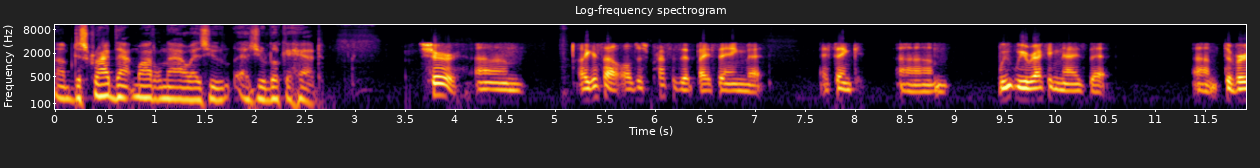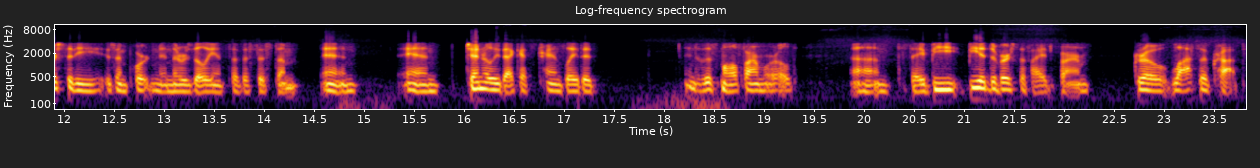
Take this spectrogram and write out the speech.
Um, describe that model now as you as you look ahead. Sure. Um, I guess I'll, I'll, just preface it by saying that I think um, we, we, recognize that um, diversity is important in the resilience of a system, and and generally that gets translated into the small farm world um, to say be be a diversified farm, grow lots of crops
